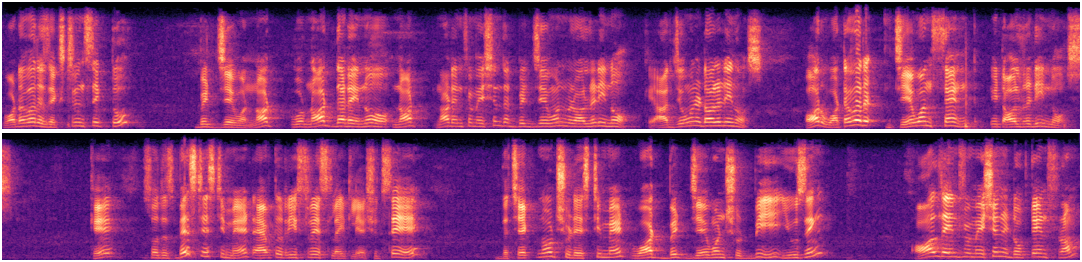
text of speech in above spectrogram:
Whatever is extrinsic to bit j1 not not that i know not not information that bit j1 will already know. Okay rj1 it already knows. Or whatever j1 sent it already knows. Okay so this best estimate i have to rephrase slightly. I should say the check node should estimate what bit j1 should be using all the information it obtained from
